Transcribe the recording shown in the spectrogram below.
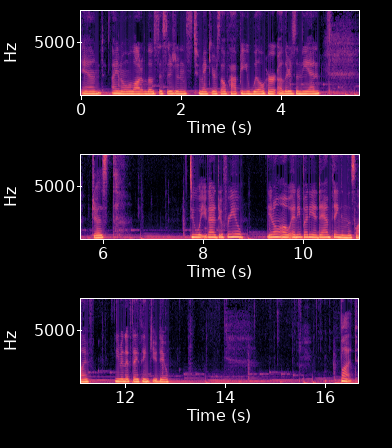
And I know a lot of those decisions to make yourself happy will hurt others in the end. Just do what you gotta do for you. You don't owe anybody a damn thing in this life, even if they think you do. But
